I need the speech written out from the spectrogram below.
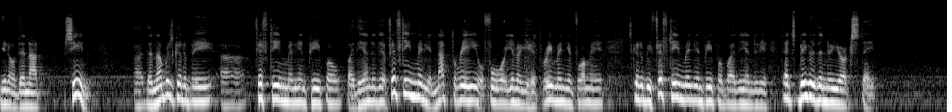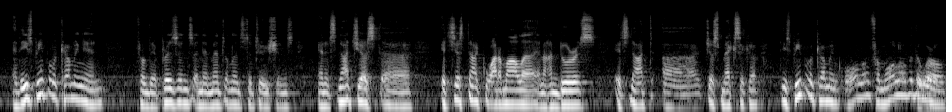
you know, they're not seen. Uh, the number is going to be uh, 15 million people by the end of the year. 15 million, not three or four. You know, you hear 3 million, 4 million. It's going to be 15 million people by the end of the year. That's bigger than New York State. And these people are coming in from their prisons and their mental institutions. And it's not just, uh, it's just not Guatemala and Honduras. It's not uh, just Mexico. These people are coming all over, from all over the world,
